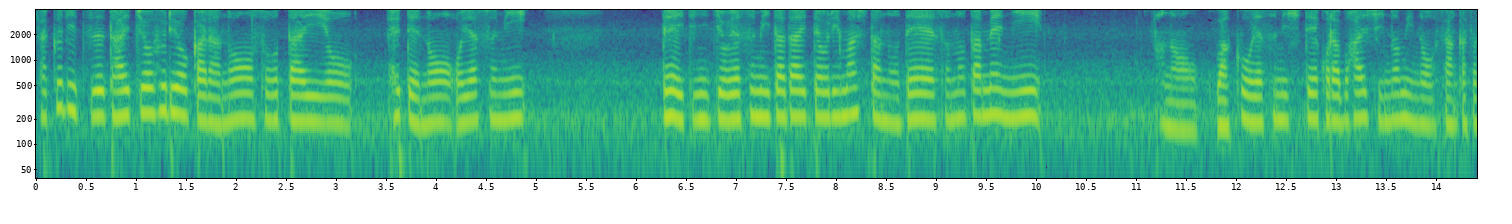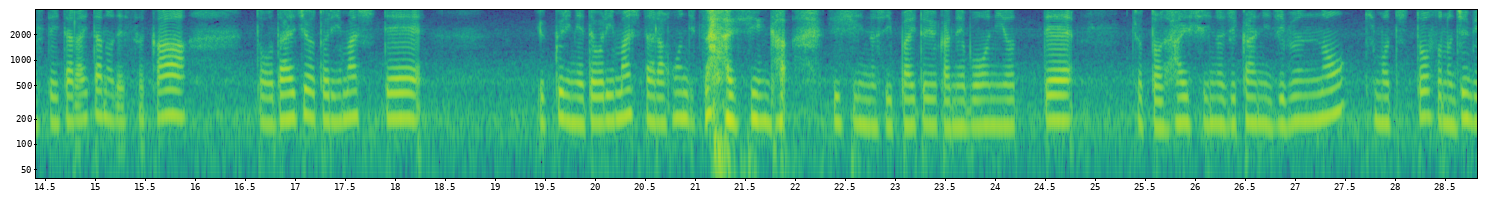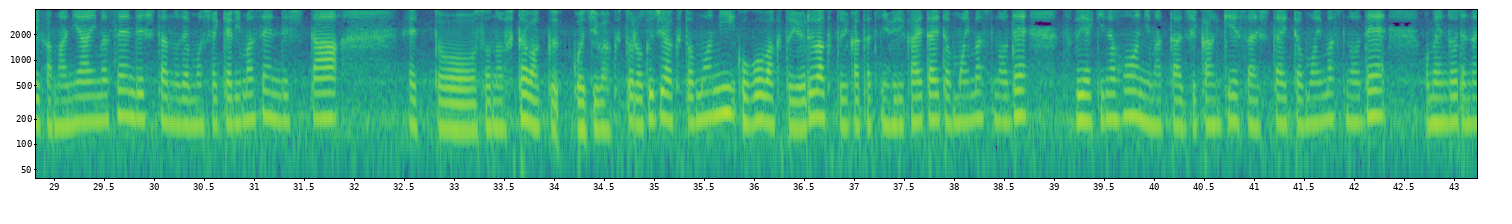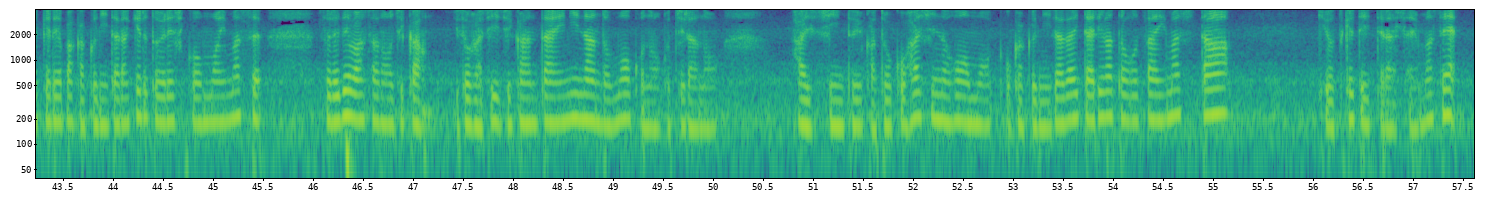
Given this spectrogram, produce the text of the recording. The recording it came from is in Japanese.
昨日体調不良からの早退を経てのお休みで一日お休みいただいておりましたのでそのためにあの枠をお休みしてコラボ配信のみの参加させていただいたのですがと大事を取りましてゆっくり寝ておりましたら本日配信が自身の失敗というか寝坊によってちょっと配信の時間に自分の気持ちとその準備が間に合いませんでしたので申し訳ありませんでした。えっと、その2枠5時枠と6時枠ともに午後枠と夜枠という形に振り替えたいと思いますのでつぶやきの方にまた時間掲載したいと思いますのでご面倒でなければ確認いただけると嬉しく思いますそれでは朝のお時間忙しい時間帯に何度もこのこちらの配信というか投稿配信の方もご確認いただいてありがとうございました気をつけていってらっしゃいませ。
